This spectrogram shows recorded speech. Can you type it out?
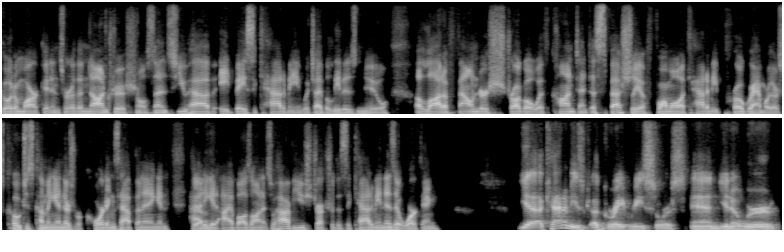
go to market in sort of the non-traditional sense. You have 8base academy which i believe is new. A lot of founders struggle with content especially a formal academy program where there's coaches coming in there's recordings happening and how yeah. do you get eyeballs on it? So how have you structured this academy and is it working? Yeah academy is a great resource and you know we're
